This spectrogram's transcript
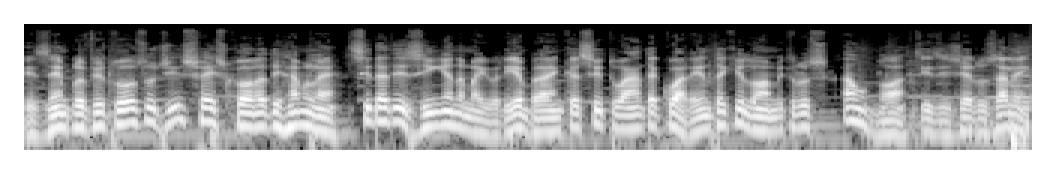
Exemplo virtuoso disso é a escola de Hamlet, cidadezinha na maioria branca situada a 40 quilômetros ao norte de Jerusalém.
